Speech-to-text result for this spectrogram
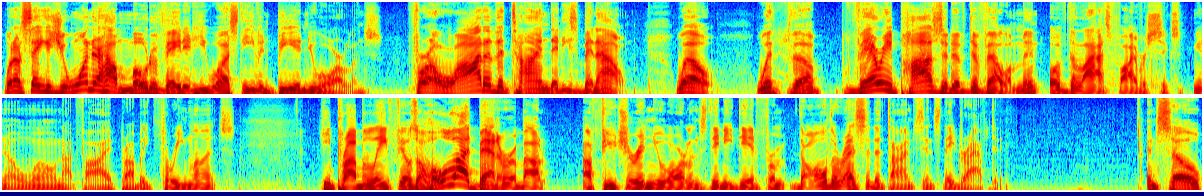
what I'm saying is you wonder how motivated he was to even be in New Orleans for a lot of the time that he's been out. Well, with the very positive development of the last five or six, you know, well, not five, probably three months, he probably feels a whole lot better about a future in New Orleans than he did from the, all the rest of the time since they drafted him. And so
